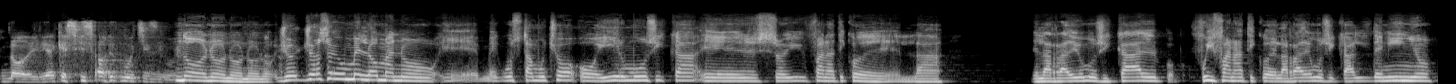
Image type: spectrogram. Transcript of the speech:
No, diría que sí sabes muchísimo. no, no, no, no, no. Yo, yo soy un melómano. eh, me gusta mucho oír música. eh, soy fanático de la, de la radio musical. Fui fanático de la radio musical de niño.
